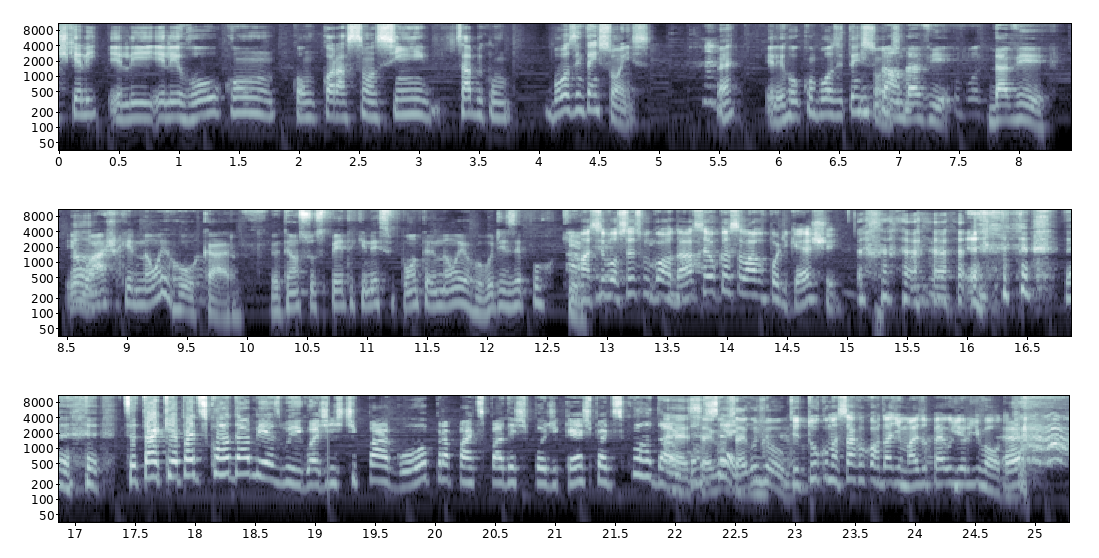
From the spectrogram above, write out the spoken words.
acho que ele, ele, ele errou com, com o coração assim, sabe, com boas intenções. Né? Ele errou com boas intenções. Então, Davi, Davi, eu Ah. acho que ele não errou, cara. Eu tenho uma suspeita que nesse ponto ele não errou. Vou dizer por quê. Ah, mas se vocês concordassem, eu cancelava o podcast. Você tá aqui pra discordar mesmo, Igor. A gente te pagou pra participar deste podcast pra discordar. É, então segue, segue. segue o jogo. Se tu começar a concordar demais, eu pego o dinheiro de volta.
